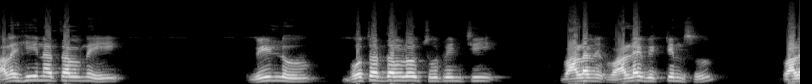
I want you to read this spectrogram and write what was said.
బలహీనతల్ని వీళ్ళు భూతద్దంలో చూపించి వాళ్ళని వాళ్ళే విక్టిమ్స్. వాళ్ళ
